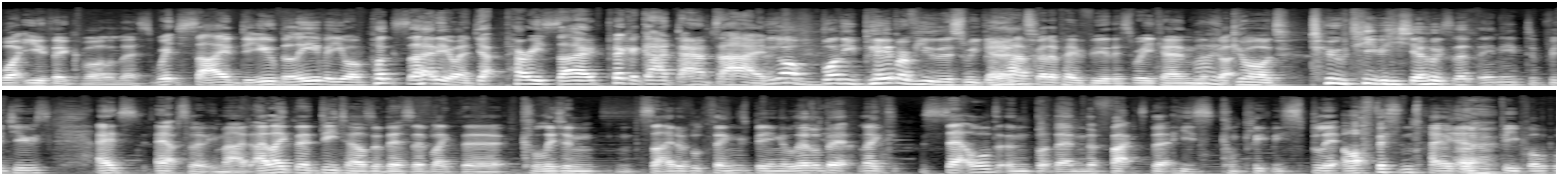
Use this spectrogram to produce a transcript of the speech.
what you think of all of this. Which side do you believe? Are you on Punk's side? Are you on Jack Perry's side? Pick a goddamn side. We got bloody pay per view this weekend. They have got a pay per view this weekend. My They've got God. two TV shows that they need to produce. It's absolutely mad. I like the details of this, of like the collision side of things being a little bit like settled, and but then the fact that he's completely split off this entire group of people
